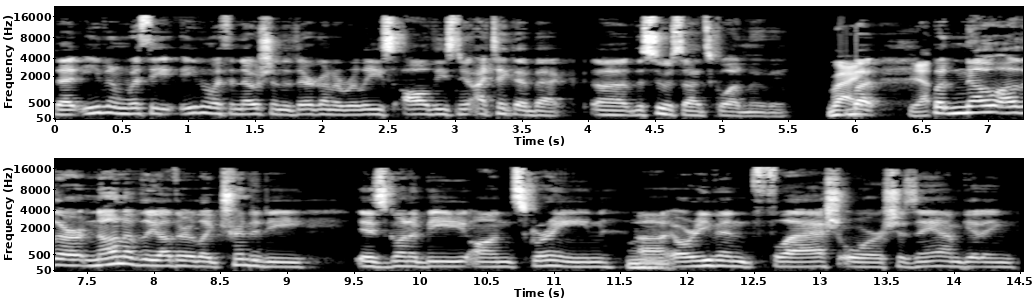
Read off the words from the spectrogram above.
that even with the even with the notion that they're going to release all these new, I take that back. Uh, the Suicide Squad movie, right? But yep. but no other, none of the other like Trinity is going to be on screen, mm. uh, or even Flash or Shazam getting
